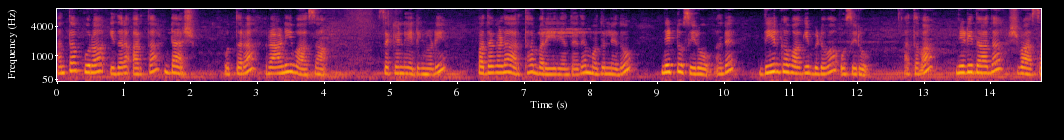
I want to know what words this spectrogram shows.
ಅಂತಃಪುರ ಇದರ ಅರ್ಥ ಡ್ಯಾಶ್. ಉತ್ತರ ರಾಣಿವಾಸ ಸೆಕೆಂಡ್ ಹೆಡ್ಡಿಂಗ್ ನೋಡಿ, ಪದಗಳ ಅರ್ಥ ಬರೆಯಿರಿ ಅಂತ ಇದೆ. ಮೊದಲನೇದು ನಿಟ್ಟುಸಿರು ಅಂದರೆ ದೀರ್ಘವಾಗಿ ಬಿಡುವ ಉಸಿರು ಅಥವಾ ನಿಡಿದಾದ ಶ್ವಾಸ.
